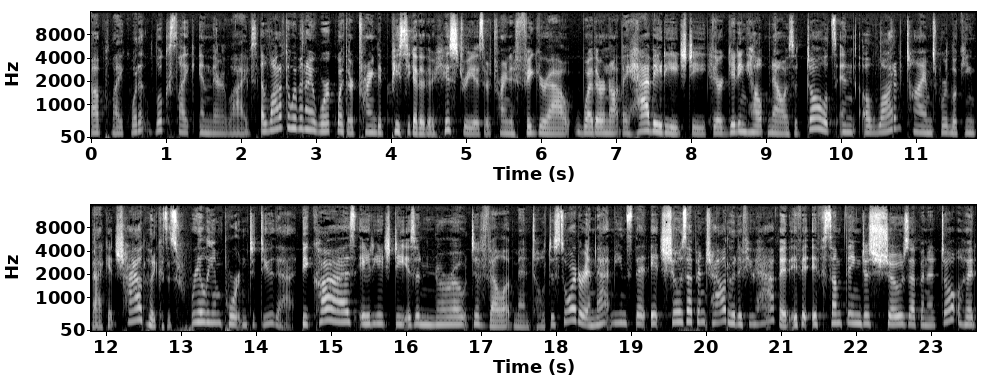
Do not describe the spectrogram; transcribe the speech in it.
up like, what it looks like in their lives. A lot of the women I work with are trying trying to piece together their history as they're trying to figure out whether or not they have ADHD. They're getting help now as adults. And a lot of times we're looking back at childhood because it's really important to do that because ADHD is a neurodevelopmental disorder. And that means that it shows up in childhood if you have it. If, it, if something just shows up in adulthood,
